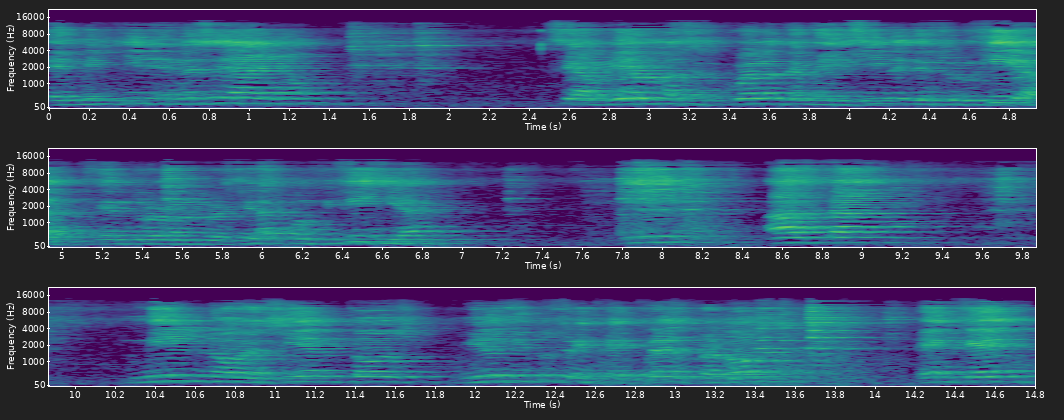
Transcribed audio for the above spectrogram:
en ese año se abrieron las escuelas de medicina y de cirugía dentro de la Universidad Pontificia y hasta 1900, 1933, perdón, en que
